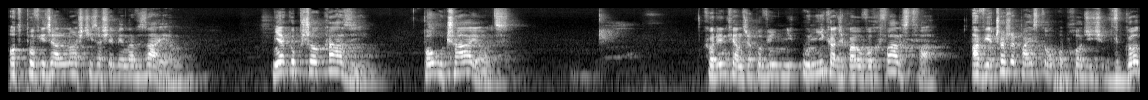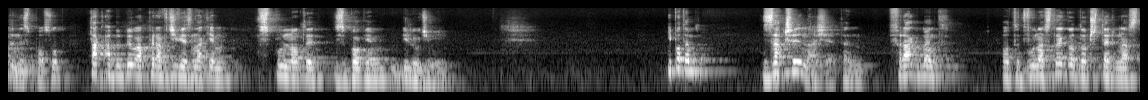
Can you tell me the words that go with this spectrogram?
odpowiedzialności za siebie nawzajem. Niejako przy okazji, pouczając Koryntian, że powinni unikać bałwochwalstwa, a wieczerzę pańską obchodzić w godny sposób, tak aby była prawdziwie znakiem wspólnoty z Bogiem i ludźmi. I potem zaczyna się ten fragment od 12 do 14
